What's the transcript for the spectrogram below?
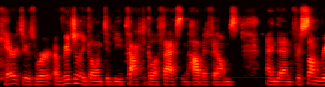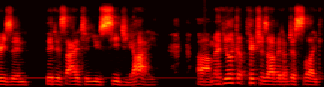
characters were originally going to be practical effects in the Hobbit films, and then for some reason they decided to use CGI. Um, and if you look at pictures of it, of just like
